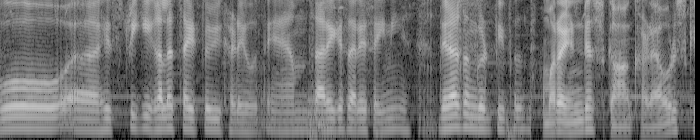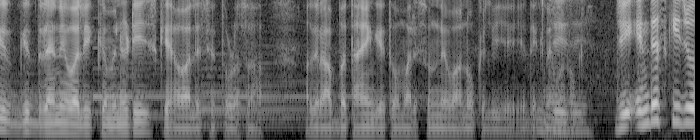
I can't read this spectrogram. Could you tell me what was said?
وہ ہسٹری کی غلط سائڈ پہ بھی کھڑے ہوتے ہیں۔ ہم سارے کے سارے صحیح نہیں ہیں۔ There are some good people ہمارا انڈس کہاں کھڑا ہے اور اس کے گرد رہنے والی کمیونٹیز کے حوالے سے تھوڑا سا اگر آپ بتائیں گے تو ہمارے سننے والوں کے لیے یہ دیکھنے جی جی۔ جی انڈس کی جو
